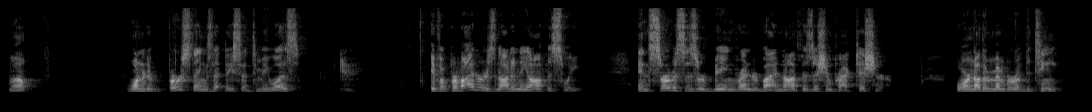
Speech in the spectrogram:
Well, one of the first things that they said to me was if a provider is not in the office suite and services are being rendered by a non physician practitioner or another member of the team,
